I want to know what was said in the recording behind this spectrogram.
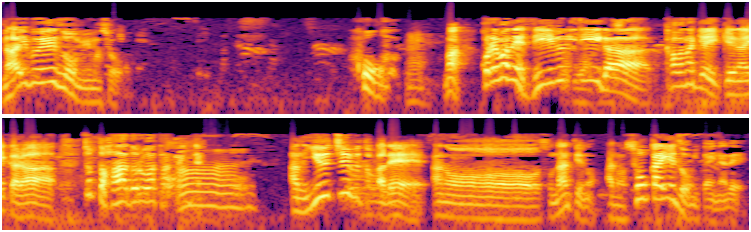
ライブ映像を見ましょう。ほう。うん。まあ、これはね、DVD が買わなきゃいけないから、ちょっとハードルは高いんだけど、ああの、YouTube とかで、あのーそう、なんていうの？あの、紹介映像みたいなで、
